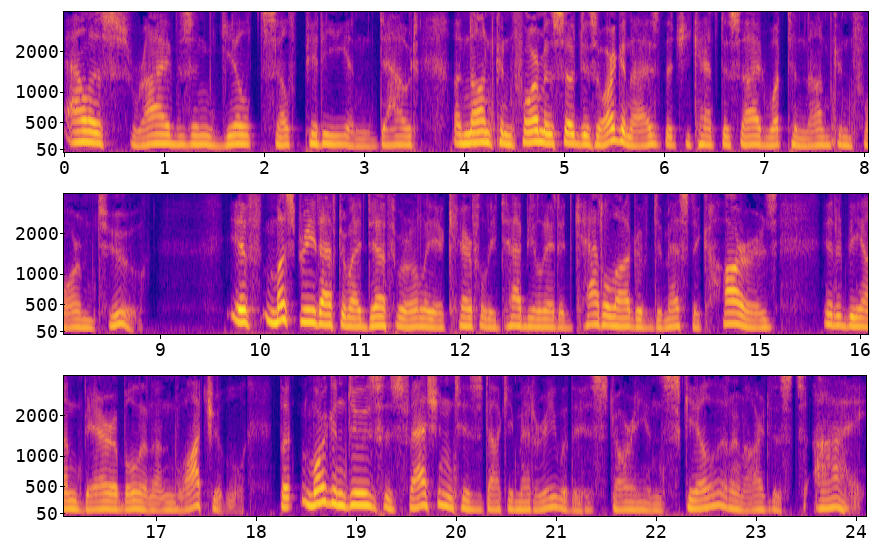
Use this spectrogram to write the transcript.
Alice writhes in guilt, self-pity, and doubt, a nonconformist so disorganized that she can't decide what to nonconform to. If Must Read After My Death were only a carefully tabulated catalogue of domestic horrors, it'd be unbearable and unwatchable. But Morgan Dews has fashioned his documentary with a historian's skill and an artist's eye.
